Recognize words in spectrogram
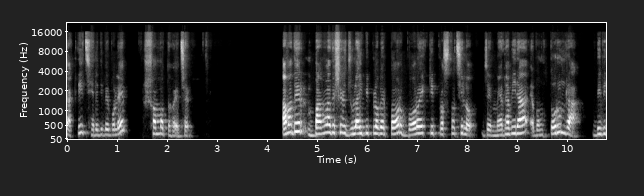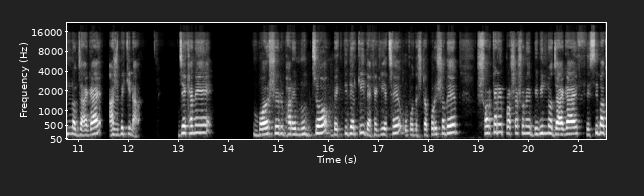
চাকরি ছেড়ে দিবে বলে সম্মত হয়েছে। আমাদের বাংলাদেশের জুলাই বিপ্লবের পর বড় একটি প্রশ্ন ছিল যে মেধাবীরা এবং তরুণরা বিভিন্ন জায়গায় আসবে কিনা, যেখানে বয়সের ভারে নুজ্জ ব্যক্তিদেরকেই দেখা গিয়েছে উপদেষ্টা পরিষদে সরকারের প্রশাসনে বিভিন্ন জায়গায় ফেসিবাদ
